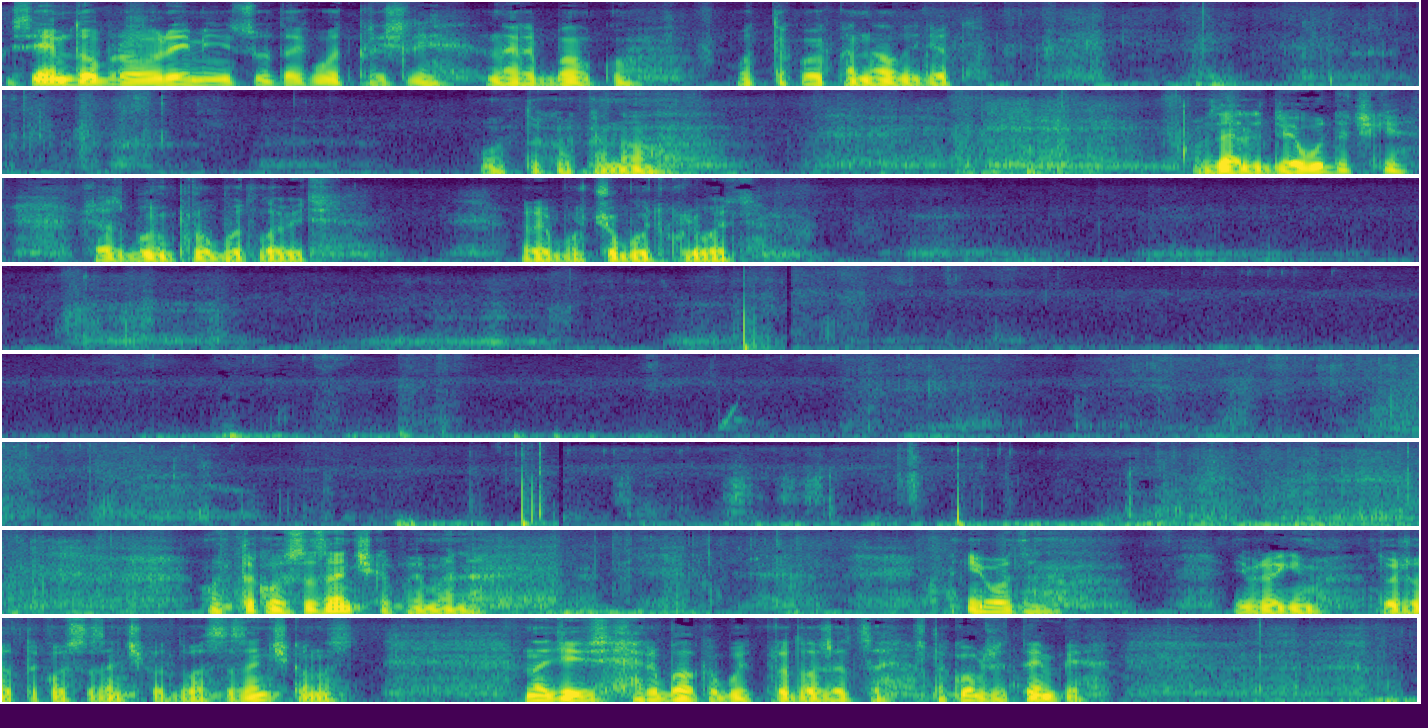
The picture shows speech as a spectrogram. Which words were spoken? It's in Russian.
Всем доброго времени суток. Вот пришли на рыбалку. Вот такой канал идет. Вот такой канал. Взяли две удочки. Сейчас будем пробовать ловить рыбу. Что будет клювать. Вот такого сазанчика поймали. И вот он, Ибрагим. Тоже вот такой сазанчик. Вот два сазанчика у нас. Надеюсь, рыбалка будет продолжаться в таком же темпе.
